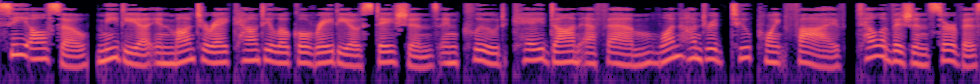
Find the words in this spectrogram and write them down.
See also, media in Monterey County. Local radio stations include K-Don FM 102.5, television service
